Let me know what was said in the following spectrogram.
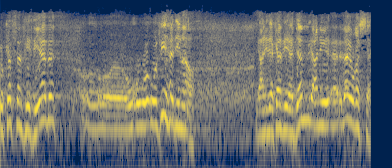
يكفن في ثيابه وفيها دماؤه. يعني إذا كان فيها دم يعني لا يغسل.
